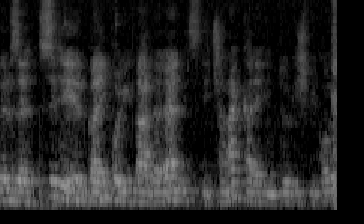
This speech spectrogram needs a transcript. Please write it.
there is a city here, Gallipoli, Dardelen, it's the Çanakkale in Turkish we call it.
